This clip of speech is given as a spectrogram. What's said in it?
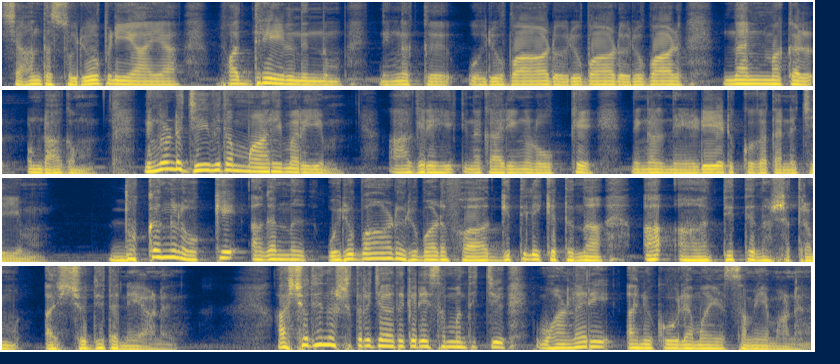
ശാന്തസ്വരൂപിണിയായ ഭദ്രയിൽ നിന്നും നിങ്ങൾക്ക് ഒരുപാട് ഒരുപാട് ഒരുപാട് നന്മകൾ ഉണ്ടാകും. നിങ്ങളുടെ ജീവിതം മാറിമറിയും. ആഗ്രഹിക്കുന്ന കാര്യങ്ങളൊക്കെ നിങ്ങൾ നേടിയെടുക്കുക തന്നെ ചെയ്യും. ദുഃഖങ്ങളൊക്കെ അകന്ന് ഒരുപാട് ഒരുപാട് ഭാഗ്യത്തിലേക്കെത്തുന്ന ആ ആദ്യത്തെ നക്ഷത്രം അശ്വതി തന്നെയാണ്. അശ്വതി നക്ഷത്ര ജാതകരെ സംബന്ധിച്ച് വളരെ അനുകൂലമായ സമയമാണ്.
